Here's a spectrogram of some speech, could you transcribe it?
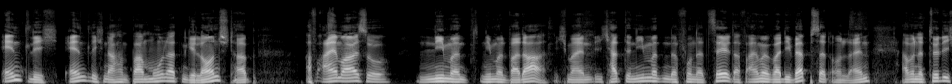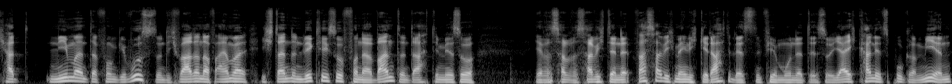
endlich, endlich nach ein paar Monaten gelauncht habe, auf einmal so, niemand, niemand war da. Ich meine, ich hatte niemanden davon erzählt. Auf einmal war die Website online, aber natürlich hat niemand davon gewusst. Und ich war dann auf einmal, ich stand dann wirklich so von der Wand und dachte mir so, ja, was, was habe ich denn, was habe ich mir eigentlich gedacht die letzten vier Monate? So, ja, ich kann jetzt programmieren,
